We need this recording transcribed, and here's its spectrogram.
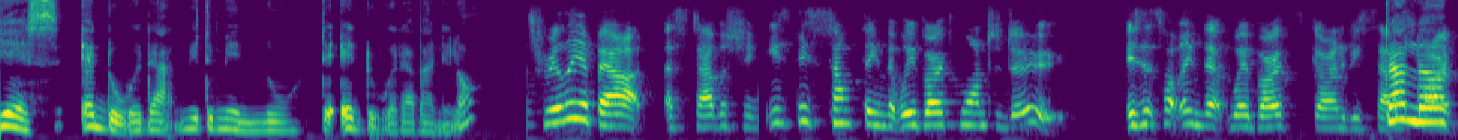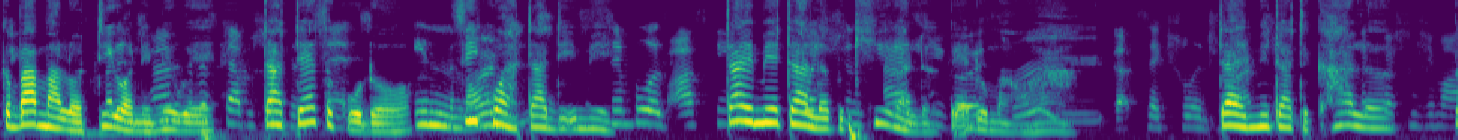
yes အဲ့ဒိုဝဒါမိတမင်နိုတဲ့အဲ့ဒိုဝဒါဘာနေလော It's really about establishing is this something that we both want to do? Is it something that we're both going to be satisfied with? တာလကဘာမလို့တီော်နေမြဝဲတာတဲစကိုတော့စီကွာတာဒီမီတိုင်မီတာလပခိကလပဲလို့မှာတိုင်မီတာတခါလပ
